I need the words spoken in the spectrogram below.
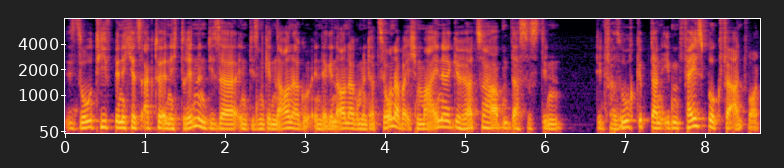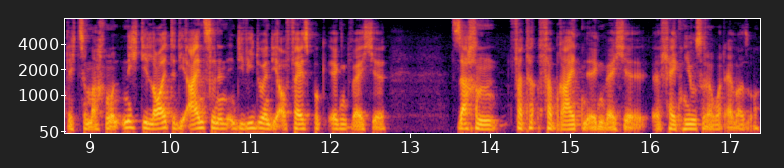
so tief bin ich jetzt aktuell nicht drin in dieser, in diesem genauen, in der genauen Argumentation, aber ich meine gehört zu haben, dass es den den Versuch gibt, dann eben Facebook verantwortlich zu machen und nicht die Leute, die einzelnen Individuen, die auf Facebook irgendwelche Sachen ver verbreiten, irgendwelche äh, Fake News oder whatever, so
